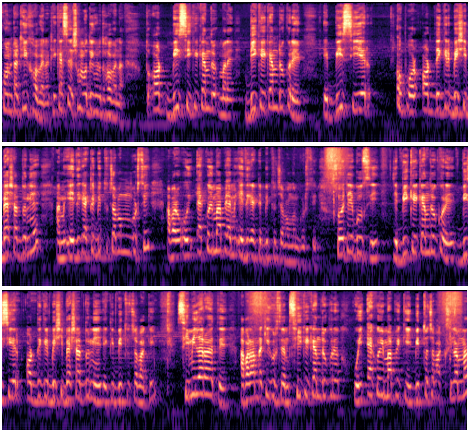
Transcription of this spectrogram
কোনটা ঠিক হবে না, ঠিক আছে? সমদ্বিঘূত হবে না। তো বিসিকে কেন্দ্র মানে বিকে কেন্দ্র করে এই বিসি এর ওপর অর্ধেকের বেশি ব্যাসার্ধ নিয়ে আমি এদিকে একটা বৃত্ত অঙ্কন করছি, আবার ওই একই মাপে আমি এদিকে একটা বৃত্ত অঙ্কন করছি। সো এটাই বলছি যে বিকে কেন্দ্র করে বিসি এর অর্ধেকের বেশি ব্যাসার্ধ নিয়ে একটি বৃত্তচাপ আঁকি। সিমিলার হয়তে আবার আমরা কি করছিলাম? সিকে কেন্দ্র করে ওই একই মাপে কি বৃত্তচাপ আঁকছিলাম না?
